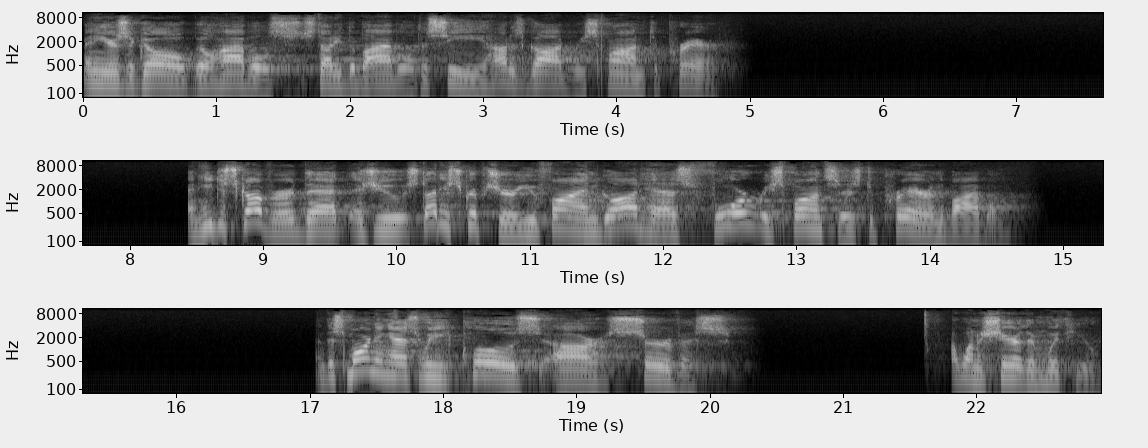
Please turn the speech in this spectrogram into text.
Many years ago, Bill Hybels studied the Bible to see how does God respond to prayer. And he discovered that as you study Scripture, you find God has four responses to prayer in the Bible. And this morning, as we close our service, I want to share them with you.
